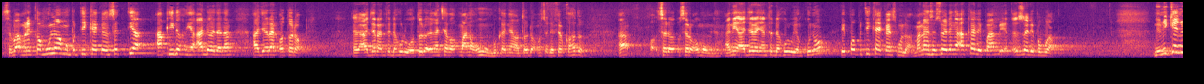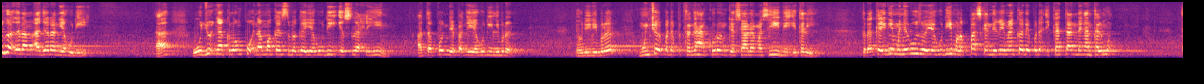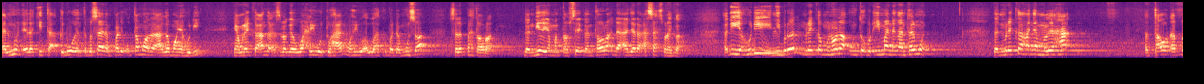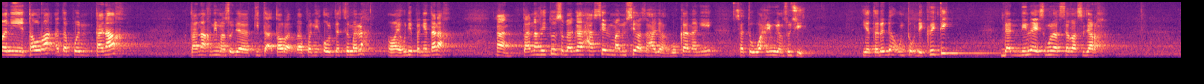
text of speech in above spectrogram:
Sebab mereka mula mempertikaikan setiap akidah yang ada dalam ajaran ortodok. Dalam ajaran terdahulu Ortodok dengan cara makna umum Bukannya ortodok maksud dia firqah tu. Ha? secara, secara umumnya Ini ajaran yang terdahulu yang kuno Mereka pertikaikan semula. Mana yang sesuai dengan akal Mereka ambil Yang tak sesuai mereka buang. Demikian juga dalam ajaran Yahudi ha? wujudnya kelompok namakan sebagai Yahudi Islahiyin ataupun dia panggil Yahudi Liberal Yahudi Liberal muncul pada pertengahan kurun ke-9 Masihi di Itali gerakan ini menyeru supaya Yahudi melepaskan diri mereka daripada ikatan dengan Talmud Talmud adalah kitab kedua yang terbesar dan paling utama dalam agama Yahudi yang mereka anggap sebagai wahyu Tuhan, wahyu Allah kepada Musa selepas Taurat. Dan dia yang mentafsirkan Taurat dan ajaran asas mereka. Jadi Yahudi liberal mereka menolak untuk beriman dengan Talmud dan mereka hanya melihat Taurat apa ni Taurat ataupun Tanakh Tanakh ni maksud dia kitab Taurat apa ni Old Testament lah orang Yahudi panggil Tanakh kan Tanakh itu sebagai hasil manusia sahaja bukan lagi satu wahyu yang suci ia terdedah untuk dikritik dan nilai semula secara sejarah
